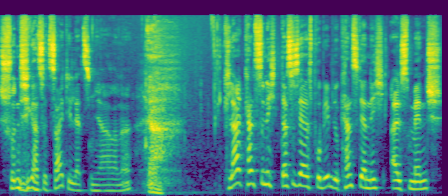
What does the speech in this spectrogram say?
schon die ganze Zeit, die letzten Jahre. Ne? Ja. Klar kannst du nicht, das ist ja das Problem, du kannst ja nicht als Mensch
